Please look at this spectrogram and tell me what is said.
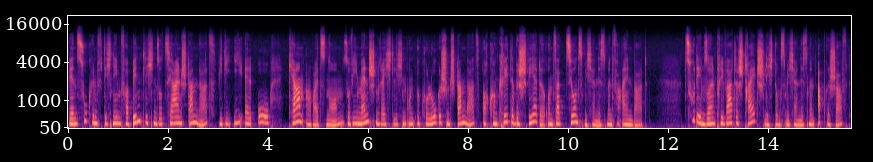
werden zukünftig neben verbindlichen sozialen Standards wie die ILO Kernarbeitsnormen sowie menschenrechtlichen und ökologischen Standards auch konkrete Beschwerde- und Sanktionsmechanismen vereinbart. Zudem sollen private Streitschlichtungsmechanismen abgeschafft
